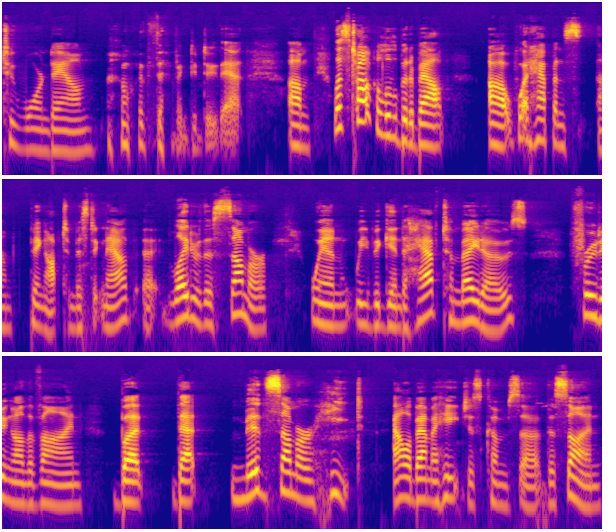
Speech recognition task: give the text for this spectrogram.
too worn down with having to do that. Um, let's talk a little bit about uh, what happens. I'm being optimistic now. Uh, later this summer, when we begin to have tomatoes fruiting on the vine, but that midsummer heat, Alabama heat, just comes. Uh, the sun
